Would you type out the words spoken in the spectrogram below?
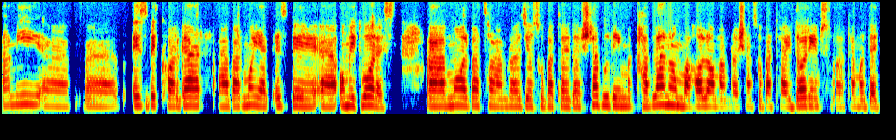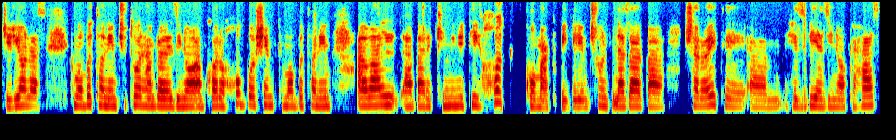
امی حزب کارگر بر ما یک حزب امیدوار است. ما البته امروز زیاد صحبت های داشته بودیم. قبلا هم و حالا هم امروزشان صحبت های داریم. صحبت ما در جریان است که ما بتانیم چطور همراه از اینا همکار خوب باشیم که ما بتانیم اول برای community خود کمک بگیریم. چون نظر به شرایط حزبی از اینا که هست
